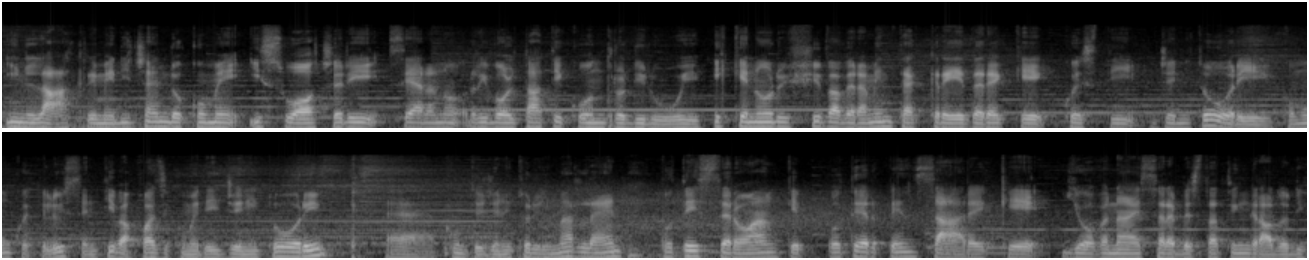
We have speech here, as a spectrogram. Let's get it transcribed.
in lacrime dicendo come i suoceri si erano rivoltati contro di lui e che non riusciva veramente a credere che questi genitori, comunque che lui sentiva quasi come dei genitori, eh, appunto i genitori di Marlene, potessero anche poter pensare che Giovanai sarebbe stato in grado di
